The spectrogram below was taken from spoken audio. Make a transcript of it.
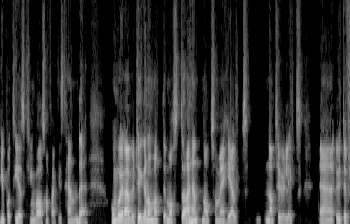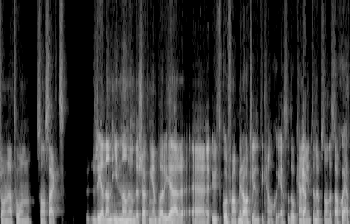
hypotes kring vad som faktiskt hände. Hon var övertygad om att det måste ha hänt något som är helt naturligt eh, utifrån att hon som sagt redan innan undersökningen börjar eh, utgår från att miraklen inte kan ske. Så då kan ja. ju inte en uppståndelse ha skett.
